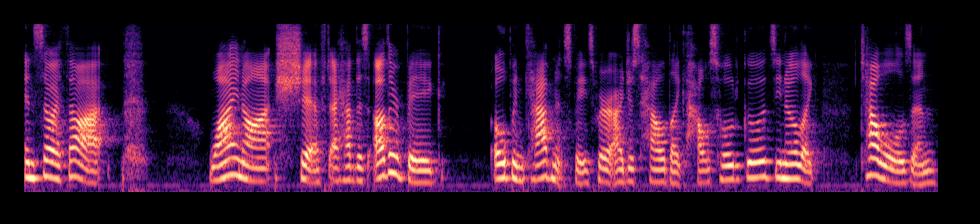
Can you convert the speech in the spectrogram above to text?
And so I thought why not shift? I have this other big open cabinet space where I just held like household goods, you know, like towels and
